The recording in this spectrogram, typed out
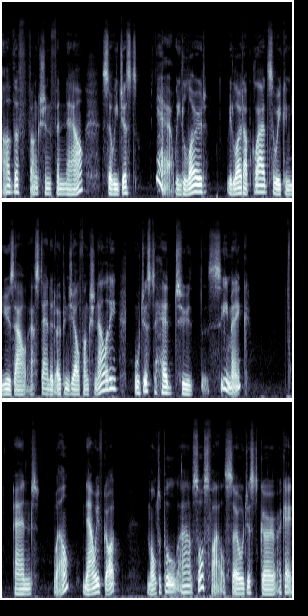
other function for now. So we just, yeah, we load, we load up GLAD so we can use our, our standard OpenGL functionality. We'll just head to CMake and, well, now we've got multiple uh, source files. So we'll just go, okay,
